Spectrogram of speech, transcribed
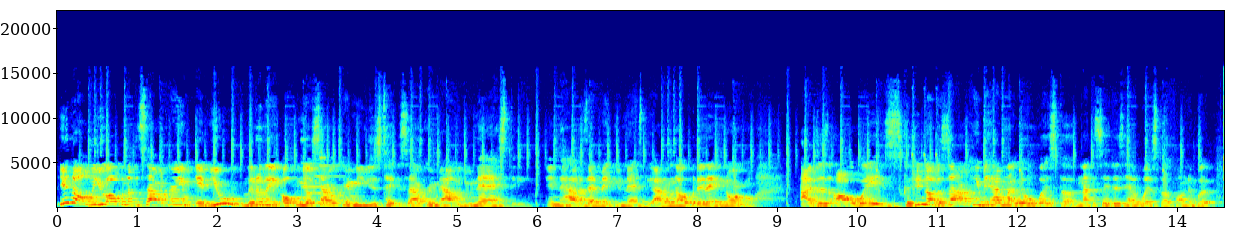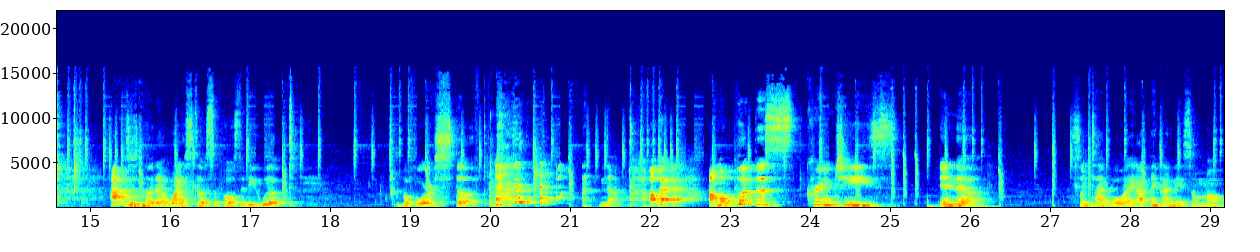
you know when you open up the sour cream, if you literally open your sour cream and you just take the sour cream out, you nasty. And how does that make you nasty? I don't know, but it ain't normal. I just always, cause you know the sour cream be having like little wet stuff. Not to say this had wet stuff on it, but I just know that white stuff's supposed to be whipped before it's stuffed. no. Okay, I'm gonna put this cream cheese in there. some type of way. I think I need some more.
